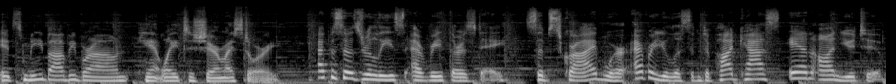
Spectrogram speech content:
It's me, Bobby Brown. Can't wait to share my story. Episodes release every Thursday. Subscribe wherever you listen to podcasts and on YouTube.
